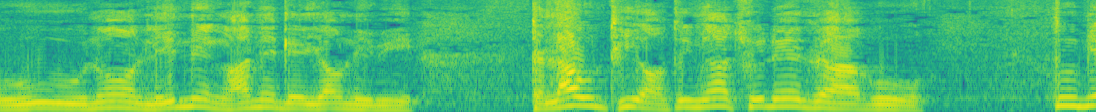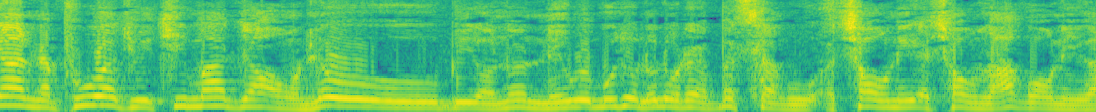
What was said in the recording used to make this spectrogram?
ဘူးနော်၄နှစ်၅နှစ်တည်းရောက်နေပြီဒီလောက်ထီအောင်သူများချွေးနေစာကိုသူများနဖူးအချွေချီမကြောင်းလှုပ်ပြီးတော့နော်နေဝေမိုးချို့လှုပ်လှုပ်တဲ့ပတ်စံကိုအချောင်းနေအချောင်းစားကောင်တွေက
